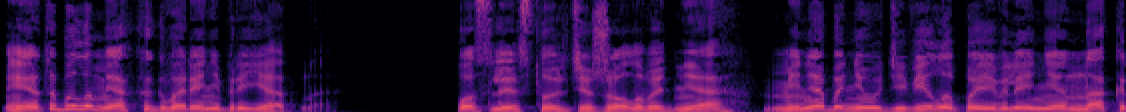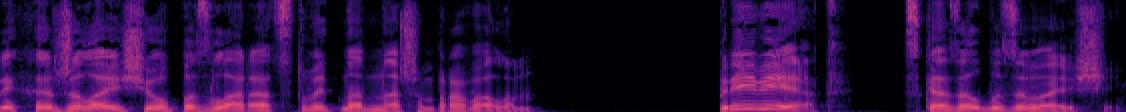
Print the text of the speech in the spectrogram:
И это было, мягко говоря, неприятно. После столь тяжелого дня меня бы не удивило появление накреха, желающего позлорадствовать над нашим провалом. «Привет!» — сказал вызывающий.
